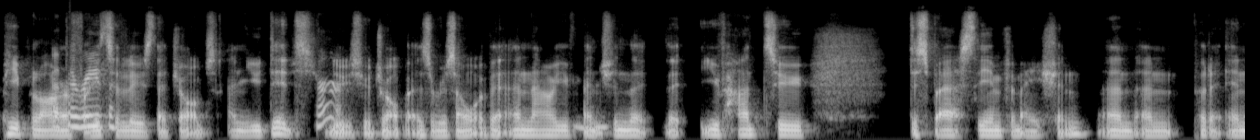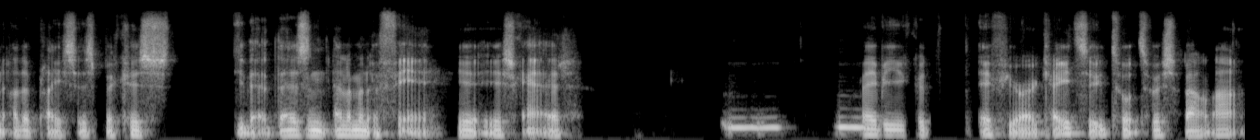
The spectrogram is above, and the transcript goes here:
people are afraid reason- to lose their jobs and you did sure. lose your job as a result of it and now you've mm-hmm. mentioned that that you've had to disperse the information and and put it in other places because there's an element of fear. You're, you're scared. Mm-hmm. mm-hmm. maybe you could if you're okay to talk to us about that.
